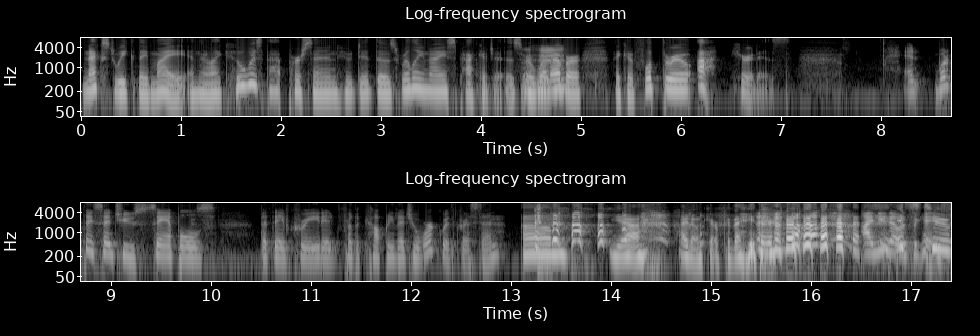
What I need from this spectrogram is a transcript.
next week they might and they're like who was that person who did those really nice packages or Mhm. whatever they could flip through ah here it is And what if they sent you samples that they've created for the company that you work with, Kristen? um yeah i don't care for that either. I knew that was the It's case.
